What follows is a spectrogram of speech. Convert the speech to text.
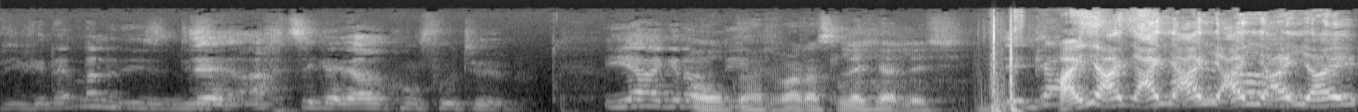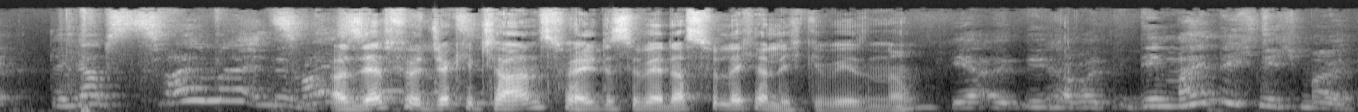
wie, wie nennt man diesen? diesen Der 80er Jahre Kung-Fu-Typ. ja, genau. Oh den- Gott, war das lächerlich. Ei, ei, ei, ei, ei, ei, ei. Den gab's zweimal in zwei Also selbst für Jackie Chans Verhältnisse wäre das zu lächerlich gewesen, ne? Ja, äh, aber den meinte ich nicht mal.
